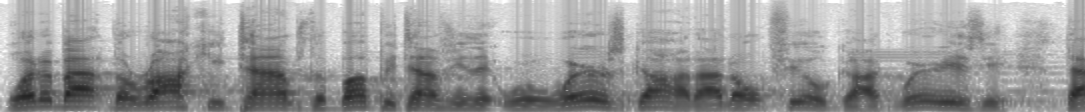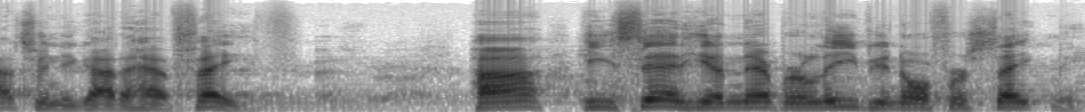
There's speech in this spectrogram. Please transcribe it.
What about the rocky times, the bumpy times? You think, well, where's God? I don't feel God. Where is He? That's when you got to have faith. Huh? He said He'll never leave you nor forsake me.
